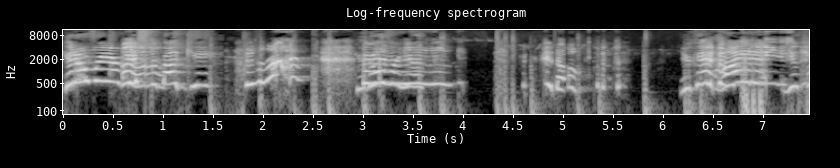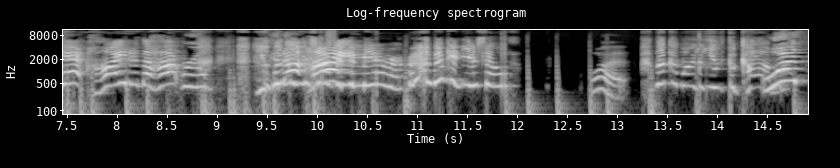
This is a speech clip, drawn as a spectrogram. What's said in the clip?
Get over here, ah. Mr. Monkey. Get over here. No. You can't hide it. You can't hide in the hot room. You Look cannot at hide. in the mirror. Look at yourself. What? Look at what you've become. What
